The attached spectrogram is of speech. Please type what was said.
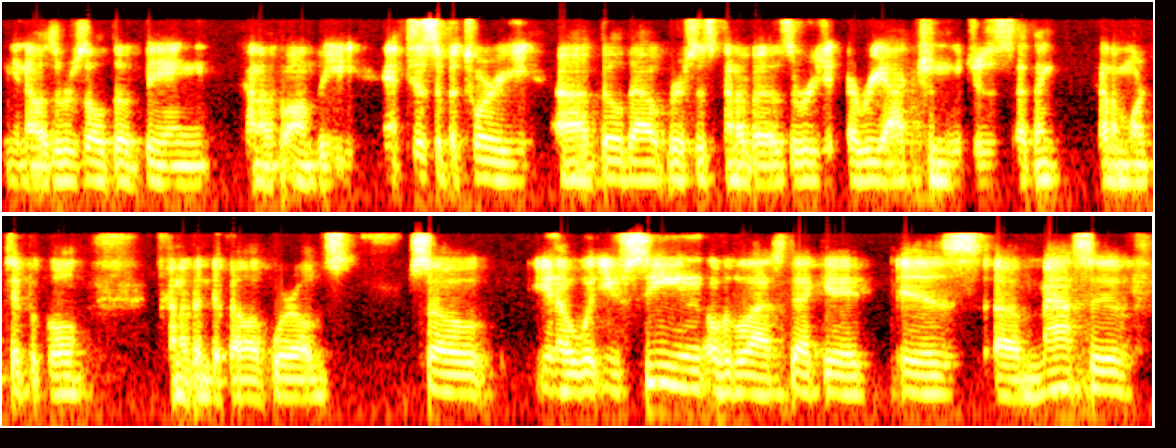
you know, as a result of being kind of on the anticipatory uh, build out versus kind of as a, re- a, reaction, which is, I think, kind of more typical kind of in developed worlds. So, you know, what you've seen over the last decade is a massive,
